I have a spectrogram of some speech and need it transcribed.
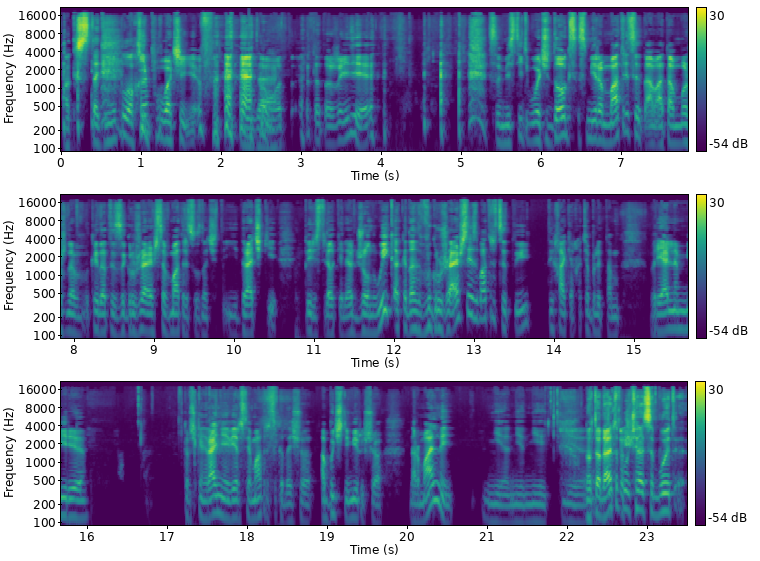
а, кстати, неплохо. Keep watching. Да. Вот, это тоже идея. Совместить Watch Dogs с миром Матрицы, там, а там можно, когда ты загружаешься в Матрицу, значит, и драчки, перестрелки или Джон Уик, а когда ты выгружаешься из Матрицы, ты, ты хакер, хотя, блин, там в реальном мире... Короче, ранняя версия Матрицы, когда еще обычный мир еще нормальный, не, не, не, не... Но тогда это, получается, будет...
